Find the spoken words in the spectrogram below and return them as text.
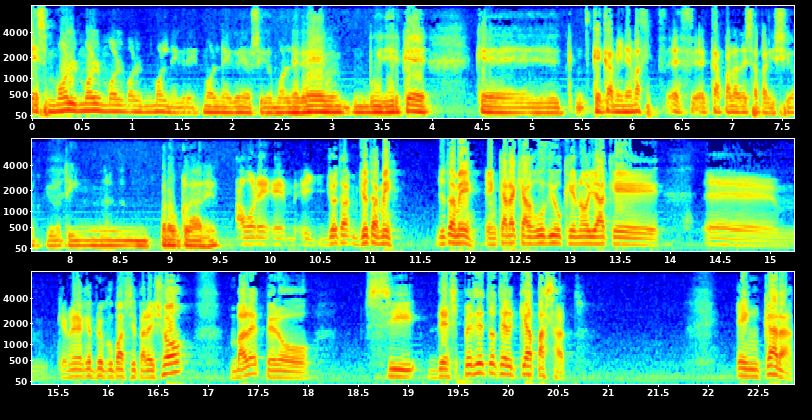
és molt, molt, molt, molt, molt negre, molt negre, o sigui, molt negre vull dir que, que, que caminem a, cap a la desaparició. Jo ho tinc prou clar, eh? A veure, eh, jo, jo també, jo també, encara que algú diu que no hi ha que eh, que no hi ha que preocupar-se per això, vale? però si després de tot el que ha passat encara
